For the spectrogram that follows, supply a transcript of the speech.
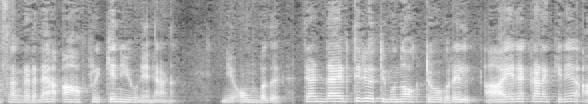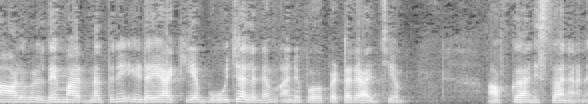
സംഘടന ആഫ്രിക്കൻ യൂണിയനാണ്. ഇനി ഒമ്പത്. രണ്ടായിരത്തി ഇരുപത്തി മൂന്ന് ഒക്ടോബറിൽ ആയിരക്കണക്കിന് ആളുകളുടെ മരണത്തിന് ഇടയാക്കിയ ഭൂചലനം അനുഭവപ്പെട്ട രാജ്യം അഫ്ഗാനിസ്ഥാനാണ്.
